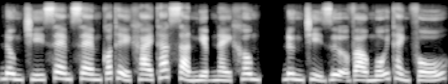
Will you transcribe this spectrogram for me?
Đồng chí xem xem có thể khai thác sản nghiệp này không, đừng chỉ dựa vào mỗi thành phố.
